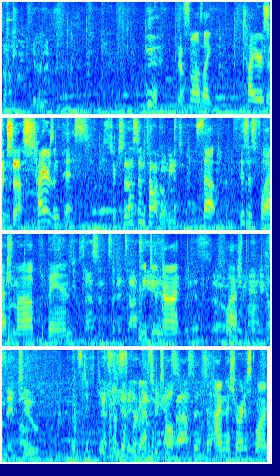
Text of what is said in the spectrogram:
Oh, get in there. It smells like tires and Success. tires and piss. Success and taco meat. Sup? This is Flash Mob, the band. We do not flash mob. I'm too. It's just it's defeating. too tall. I'm the shortest one,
